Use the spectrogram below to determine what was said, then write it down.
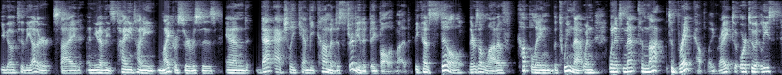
you go to the other side and you have these tiny, tiny microservices. And that actually can become a distributed big ball of mud because still there's a lot of coupling between that when, when it's meant to not to break coupling, right? To, or to at least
